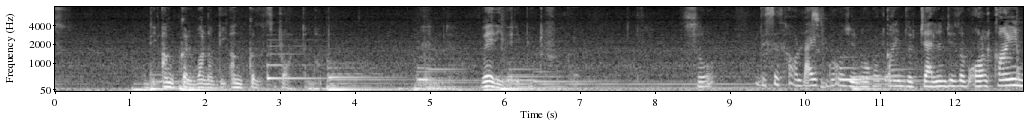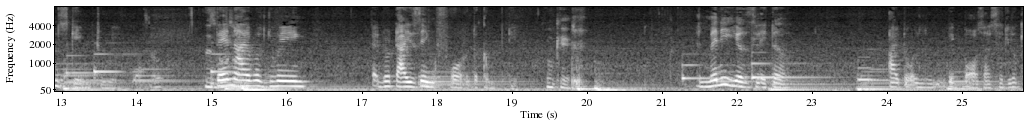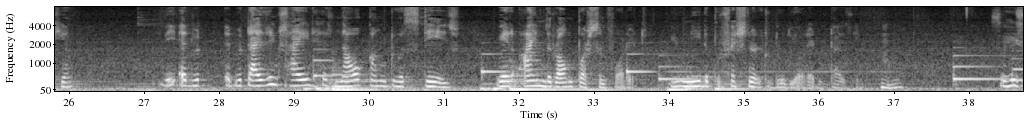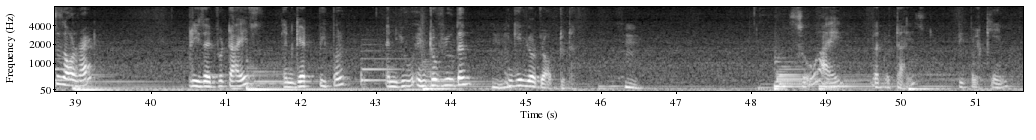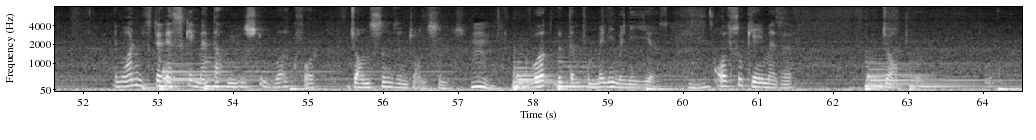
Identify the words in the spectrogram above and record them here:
the uncle, one of the uncles brought them up. And uh, very, very beautiful girl. So this is how life goes, you know, all kinds of challenges of all kinds came to me. So Then I was doing advertising for the company. Okay. And many years later, I told the big boss, I said, look here, the adver- advertising side has now come to a stage where I'm the wrong person for it. You need a professional to do your advertising. Mhm. So he says, all right, please advertise and get people and you interview them Mhm. and give your job to them. Hmm. So I advertised, people came, and one Mr. S.K. Mehta, who used to work for Johnson's and Johnson's, Hmm. who worked with them for many, many years, Mhm. also came as a job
